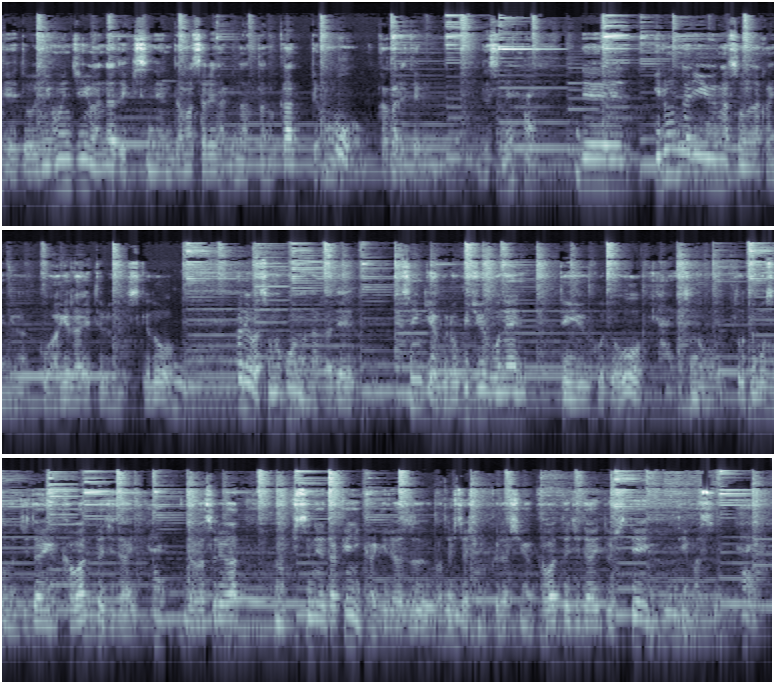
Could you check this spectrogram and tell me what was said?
えーと「日本人はなぜ狐に騙されなくなったのか」って本を書かれてるんですね。はい、でいろんな理由がその中にはこう挙げられてるんですけど、うん彼はその本の中で1965年っていうことをはい。そのとてもその時代が変わった時代。はい。だからそれはあの狐だけに限らず私たちの暮らしが変わった時代として言っています。はい。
